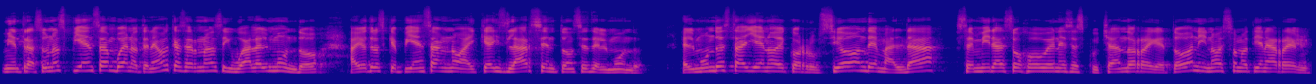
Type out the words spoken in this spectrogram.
Mientras unos piensan, bueno, tenemos que hacernos igual al mundo, hay otros que piensan, no, hay que aislarse entonces del mundo. El mundo está lleno de corrupción, de maldad. Se mira a esos jóvenes escuchando reggaetón y no, eso no tiene arreglo.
